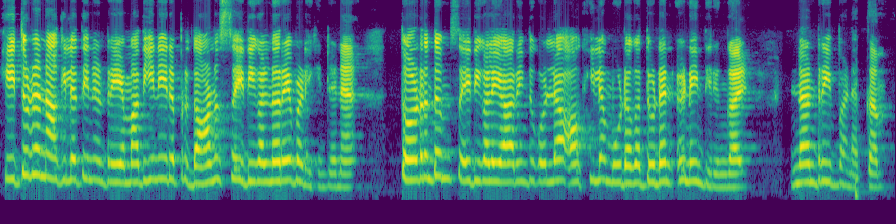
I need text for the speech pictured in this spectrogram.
இத்துடன் அகிலத்தின் இன்றைய மதிய நேர பிரதான செய்திகள் நிறைவடைகின்றன. தொடர்ந்தும் செய்திகளை அறிந்து கொள்ள அகில ஊடகத்துடன் இணைந்திருங்கள். நன்றி வணக்கம்.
